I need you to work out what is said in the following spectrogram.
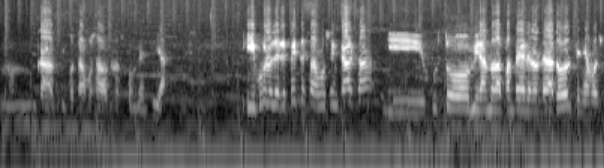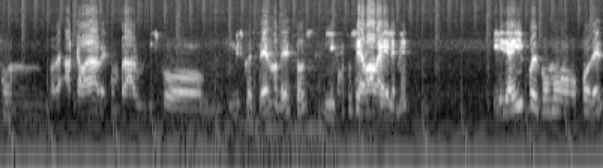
nunca encontramos a otros convencía. Y bueno, de repente estábamos en casa y justo mirando la pantalla del ordenador teníamos un... Acababa de comprar un disco, un disco externo de estos y justo se llamaba LM. Y de ahí pues como, joder,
